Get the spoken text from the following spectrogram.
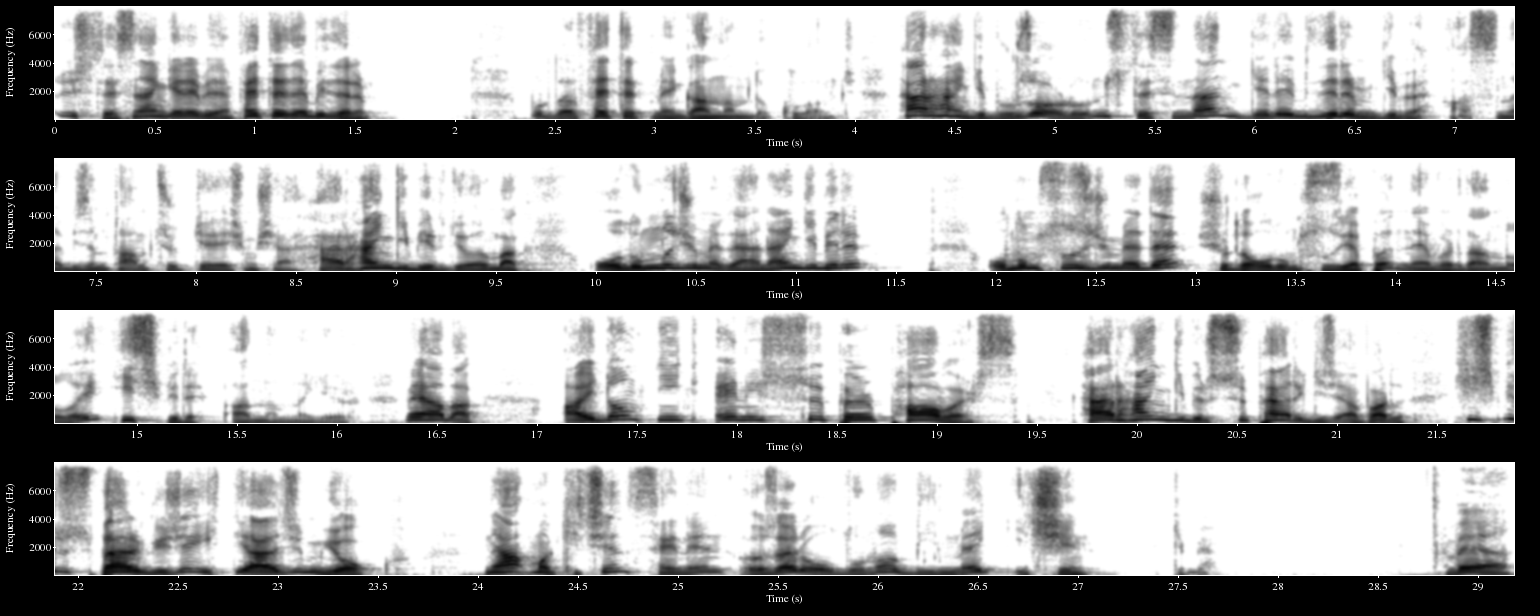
üstesinden gelebilirim. Fethedebilirim. Burada fethetmek anlamında kullanılmış. Herhangi bir zorluğun üstesinden gelebilirim gibi. Aslında bizim tam Türkçeleşmiş. Herhangi bir diyorum bak. Olumlu cümlede herhangi biri. Olumsuz cümlede şurada olumsuz yapı never'dan dolayı hiçbiri anlamına gelir. Veya bak I don't need any superpowers. Herhangi bir süper güce pardon hiçbir süper güce ihtiyacım yok. Ne yapmak için? Senin özel olduğunu bilmek için gibi. Veya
